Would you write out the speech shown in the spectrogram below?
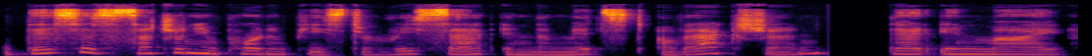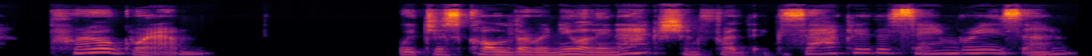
this is such an important piece to reset in the midst of action that in my program, which is called the Renewal in Action, for exactly the same reason,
